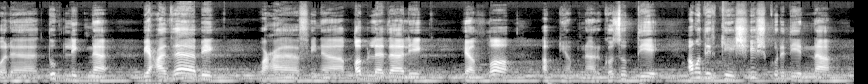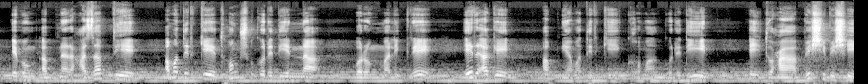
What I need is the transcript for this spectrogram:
ولا تهلكنا بعذابك وعافنا قبل ذلك হে আল্লাহ আপনি আপনার গজব দিয়ে আমাদেরকে শেষ করে দিয়েন না এবং আপনার আজাব দিয়ে আমাদেরকে ধ্বংস করে দিয়েন না বরং মালিক রে এর আগে আপনি আমাদেরকে ক্ষমা করে দিন এই দোয়া বেশি বেশি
